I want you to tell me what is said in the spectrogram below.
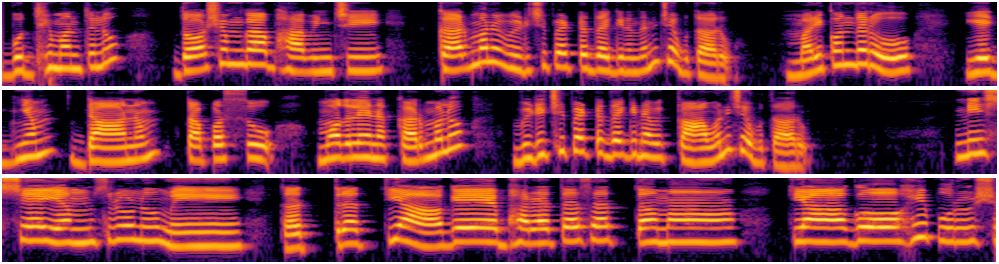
బుద్ధిమంతులు దోషంగా భావించి కర్మను విడిచిపెట్టదగినదని చెబుతారు. మరికొందరు యజ్ఞం దానం తపస్సు మొదలైన కర్మలు విడిచిపెట్టదగినవి కావని చెబుతారు. నిశ్చయం శృణు మే తత్ర త్యాగే భరత సత్తమా. త్యాగో హి పురుష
